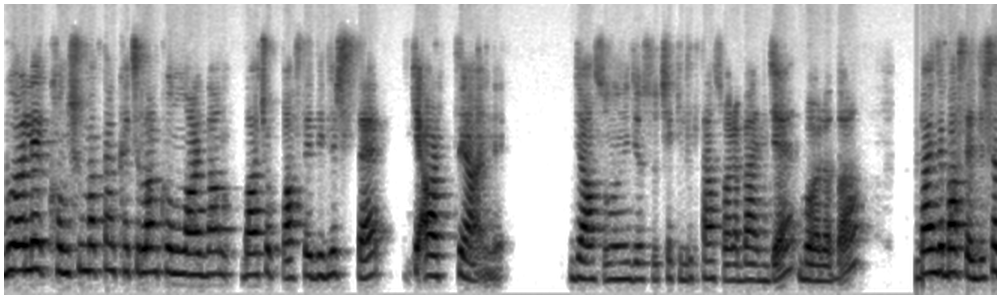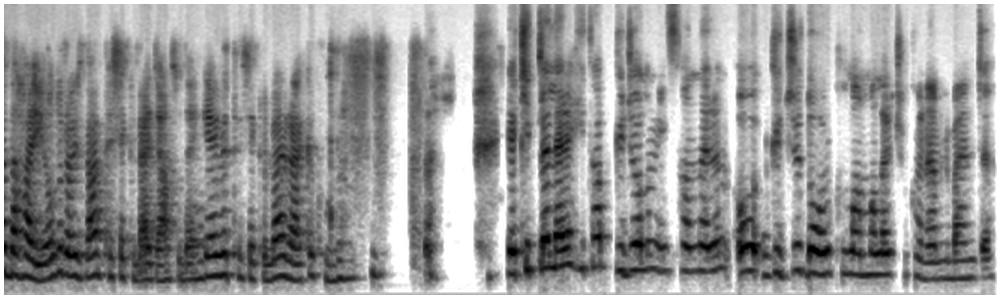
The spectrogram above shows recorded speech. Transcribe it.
böyle konuşulmaktan kaçılan konulardan daha çok bahsedilirse ki arttı yani Cansu'nun videosu çekildikten sonra bence bu arada. Bence bahsedilse daha iyi olur. O yüzden teşekkürler Cansu Denge ve teşekkürler Rayka Kumru. ya kitlelere hitap gücü olan insanların o gücü doğru kullanmaları çok önemli bence.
